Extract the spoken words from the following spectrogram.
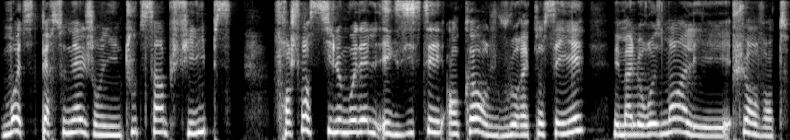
Moi, à titre personnel, j'en ai une toute simple Philips Franchement, si le modèle existait encore, je vous l'aurais conseillé, mais malheureusement, elle est plus en vente.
